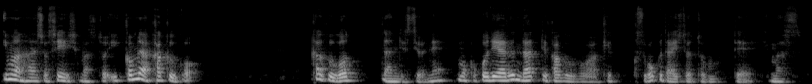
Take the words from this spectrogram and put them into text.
今の話を整理しますと、一個目は覚悟。覚悟なんですよね。もうここでやるんだっていう覚悟が結構すごく大事だと思っています。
